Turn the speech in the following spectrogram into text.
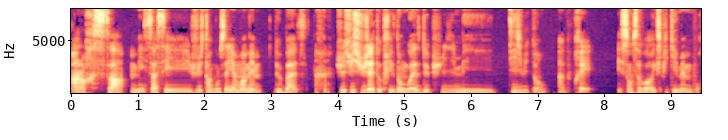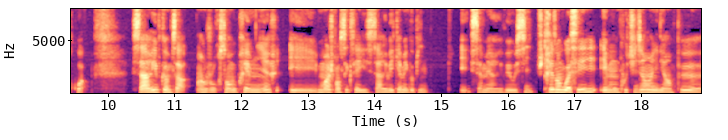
Alors ça, mais ça c'est juste un conseil à moi-même, de base. je suis sujette aux crises d'angoisse depuis mes 18 ans, à peu près, et sans savoir expliquer même pourquoi ça arrive comme ça, un jour sans vous prévenir. Et moi, je pensais que ça, arrivait qu'à mes copines. Et ça m'est arrivé aussi. Je suis très angoissée et mon quotidien, il est un peu euh,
